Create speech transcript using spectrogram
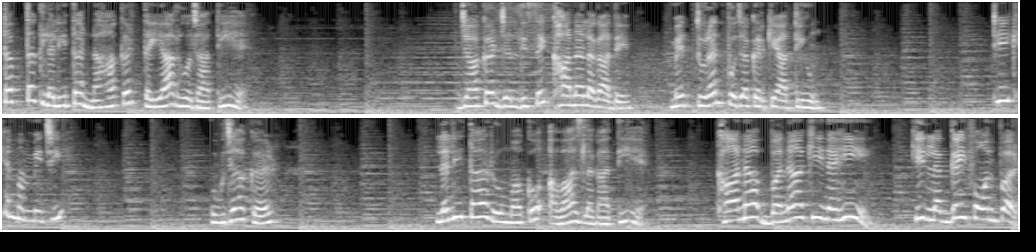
तब तक ललिता नहाकर तैयार हो जाती है। जाकर जल्दी से खाना लगा दे। मैं तुरंत पूजा करके आती हूँ। ठीक है, मम्मी जी। पूजा कर ललिता रोमा को आवाज़ लगाती है। खाना बना कि नहीं कि लग गई फ़ोन पर?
